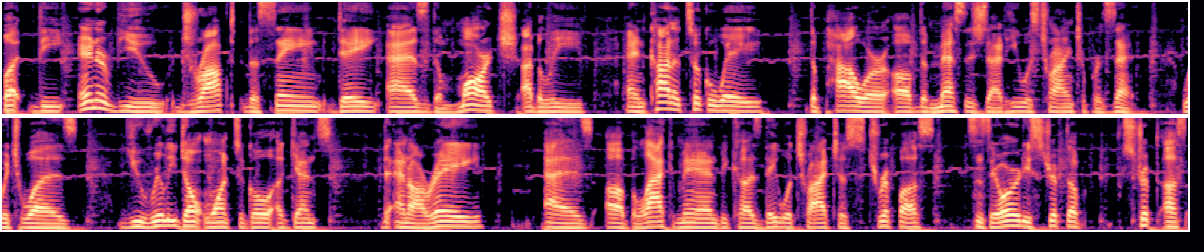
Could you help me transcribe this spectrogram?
but the interview dropped the same day as the march, I believe, and kind of took away the power of the message that he was trying to present, which was you really don't want to go against the NRA as a black man because they will try to strip us. Since they already stripped up stripped us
